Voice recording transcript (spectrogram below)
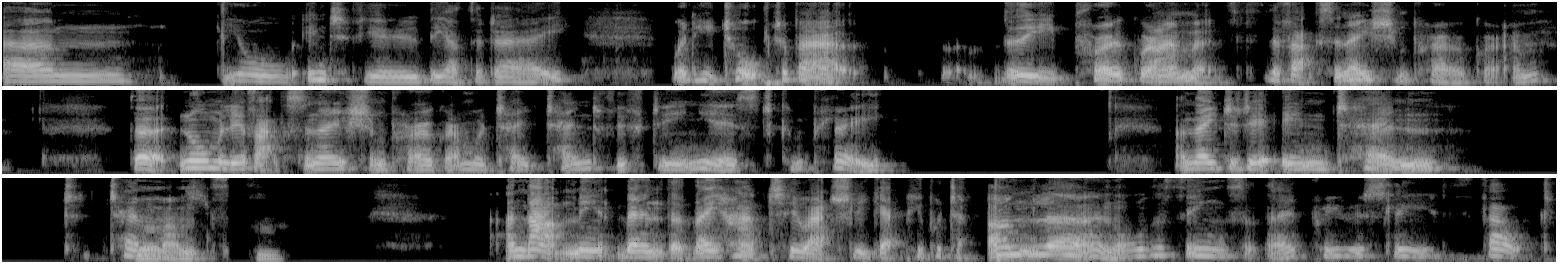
um, your interview the other day when he talked about the program the vaccination program that normally a vaccination program would take 10 to 15 years to complete. And they did it in 10 to 10 months. months. Mm. And that meant, meant that they had to actually get people to unlearn all the things that they previously felt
